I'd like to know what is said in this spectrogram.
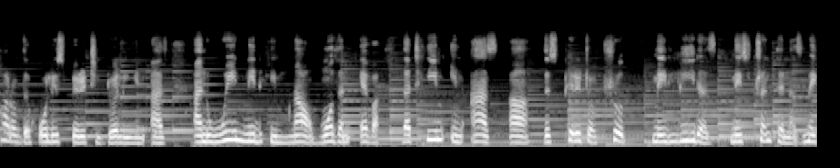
power of the Holy Spirit dwelling in us. And we need Him now more than ever. That Him in us, uh, the Spirit of truth, may lead us, may strengthen us, may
